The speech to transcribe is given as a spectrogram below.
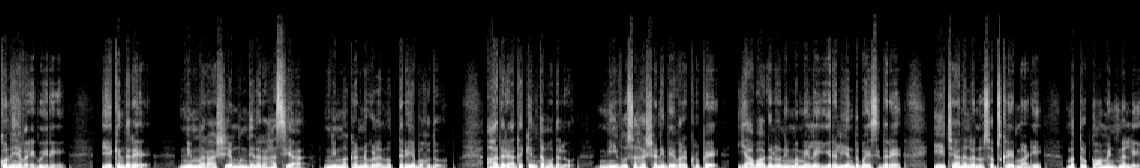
ಕೊನೆಯವರೆಗೂ ಇರಿ. ಏಕೆಂದರೆ ನಿಮ್ಮ ರಾಶಿಯ ಮುಂದಿನ ರಹಸ್ಯ ನಿಮ್ಮ ಕಣ್ಣುಗಳನ್ನು ತೆರೆಯಬಹುದು. ಆದರೆ ಅದಕ್ಕಿಂತ ಮೊದಲು ನೀವು ಸಹ ಶನಿದೇವರ ಕೃಪೆ ಯಾವಾಗಲೂ ನಿಮ್ಮ ಮೇಲೆ ಇರಲಿ ಎಂದು ಬಯಸಿದರೆ ಈ ಚಾನೆಲ್ ಅನ್ನು ಸಬ್ಸ್ಕ್ರೈಬ್ ಮಾಡಿ ಮತ್ತು ಕಾಮೆಂಟ್ನಲ್ಲಿ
